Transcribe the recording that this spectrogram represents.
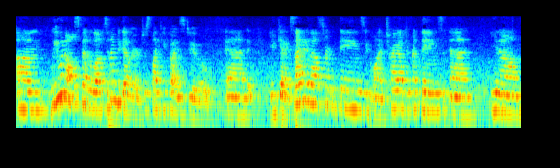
um, we would all spend a lot of time together, just like you guys do. And you'd get excited about certain things, you'd want to try out different things, and, you know,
